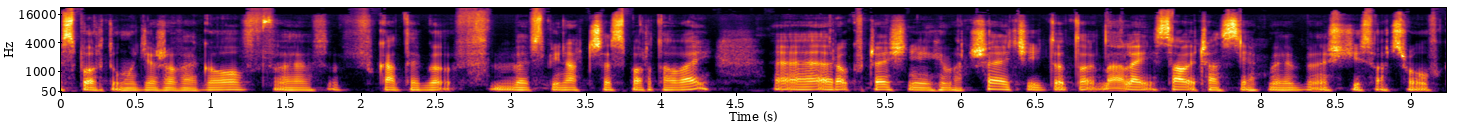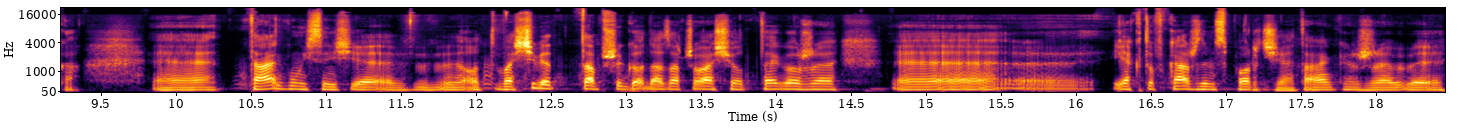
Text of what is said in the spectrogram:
sportu młodzieżowego w, w we wspinaczce sportowej. E, rok wcześniej, chyba trzeci, to, to dalej cały czas jakby ścisła czołówka. E, tak, mój syn się, właściwie ta przygoda zaczęła się od tego, że jak to w każdym sporcie, tak, żeby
